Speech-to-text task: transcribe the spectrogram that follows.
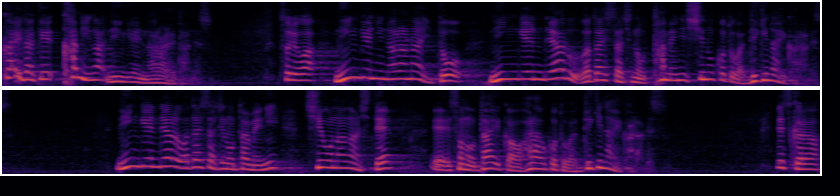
回だけ神が人間になられたんです。それは人間にならないと人間である私たちのために死ぬことができないからです。人間である私たちのために血を流してその代価を払うことができないからです。ですから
